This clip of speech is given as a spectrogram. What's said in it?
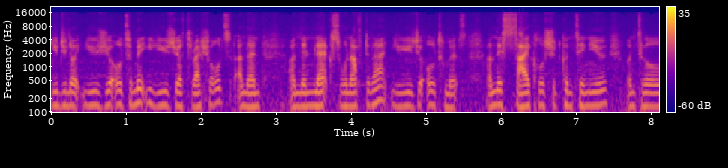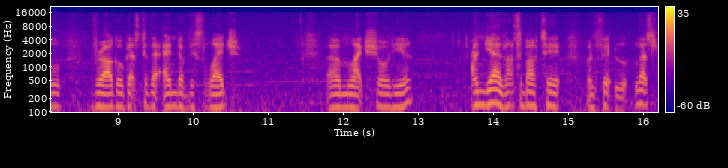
you do not use your ultimate you use your thresholds. And then on the next one after that you use your ultimates. And this cycle should continue until Vorago gets to the end of this ledge um, like shown here. And yeah that's about it. On let's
